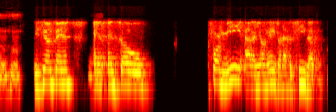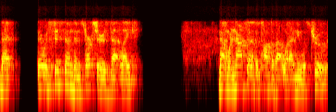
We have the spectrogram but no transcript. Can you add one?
Mm-hmm. You see what I'm saying? Mm-hmm. And and so for me at a young age, I got to see that that there were systems and structures that like that were not set up to talk about what I knew was true.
